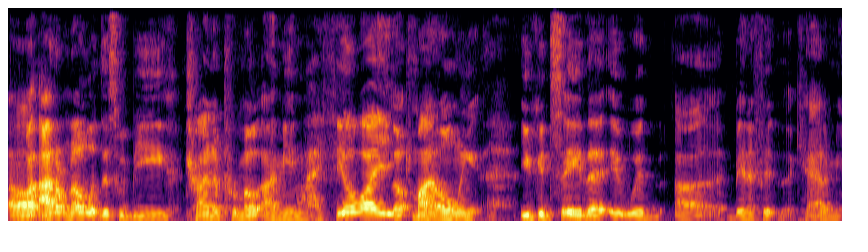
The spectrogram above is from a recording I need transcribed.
Um, but I don't know what this would be trying to promote. I mean, I feel like the, my only you could say that it would uh, benefit the Academy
